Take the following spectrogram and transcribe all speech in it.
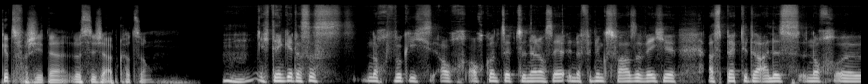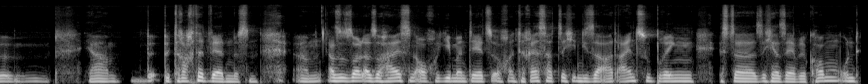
Gibt es verschiedene lustige Abkürzungen. Mhm. Ich denke, das ist noch wirklich auch, auch konzeptionell noch sehr in der Findungsphase, welche Aspekte da alles noch äh, ja, betrachtet werden müssen. Ähm, also soll also heißen, auch jemand, der jetzt auch Interesse hat, sich in diese Art einzubringen, ist da sicher sehr willkommen. Und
